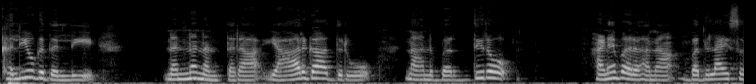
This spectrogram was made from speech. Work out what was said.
ಕಲಿಯುಗದಲ್ಲಿ ನನ್ನ ನಂತರ ಯಾರಿಗಾದರೂ ನಾನು ಬರೆದಿರೋ ಹಣೆ ಬರಹನ ಬದಲಾಯಿಸೋ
